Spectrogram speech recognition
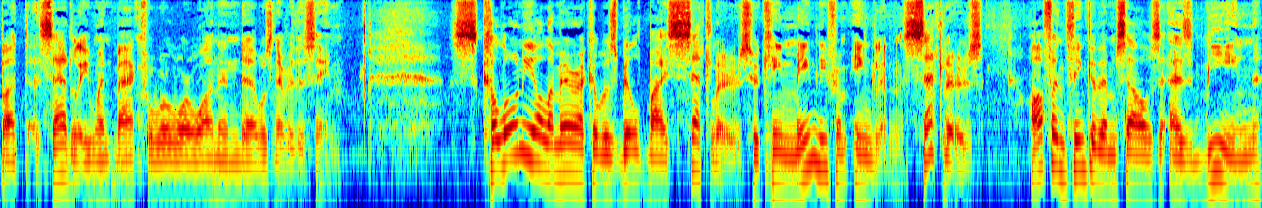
but sadly went back for World War One and uh, was never the same. Colonial America was built by settlers who came mainly from England. Settlers often think of themselves as being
